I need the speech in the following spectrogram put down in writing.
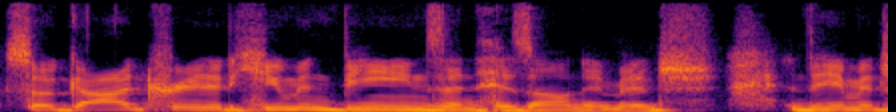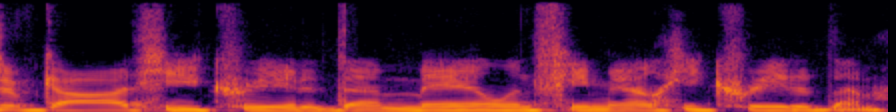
So God created human beings in his own image. In the image of God, he created them, male and female, he created them.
